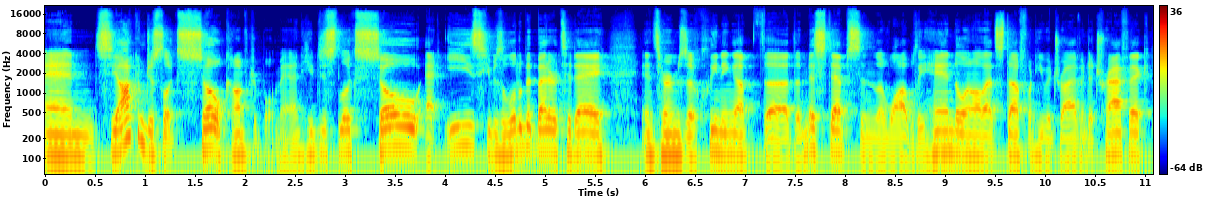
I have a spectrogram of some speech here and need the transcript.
And Siakam just looks so comfortable, man. He just looks so at ease. He was a little bit better today in terms of cleaning up the the missteps and the wobbly handle and all that stuff when he would drive into traffic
